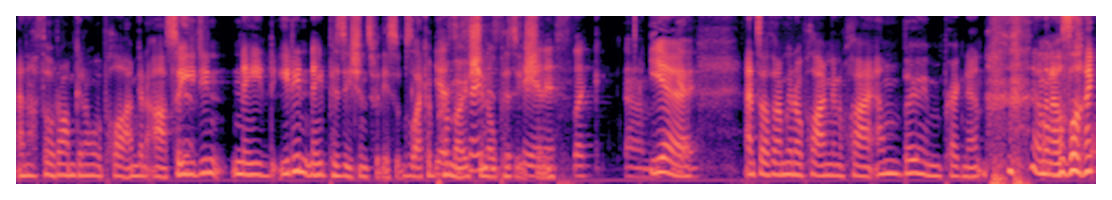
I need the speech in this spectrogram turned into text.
and I thought, oh, I'm going to apply, I'm going to ask. So you didn't need you didn't need positions for this. It was like a Yeah, it's the same promotional position. CNS, like, um, Yeah. And so I thought, I'm going to apply, I'm going to apply. And boom, pregnant. and then I was like,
